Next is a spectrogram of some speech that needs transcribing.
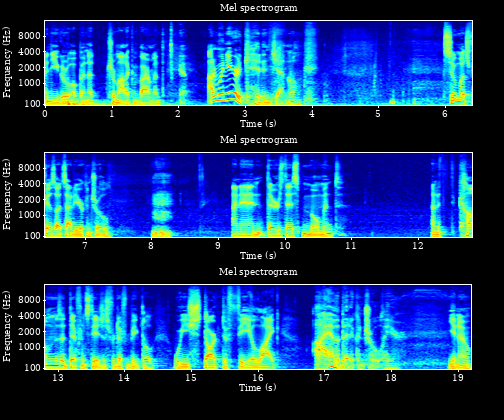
and you grow up in a traumatic environment, Yeah. and when you're a kid in general, so much feels outside of your control. Mm-hmm. And then there's this moment, and it comes at different stages for different people, where you start to feel like, I have a bit of control here. You know,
